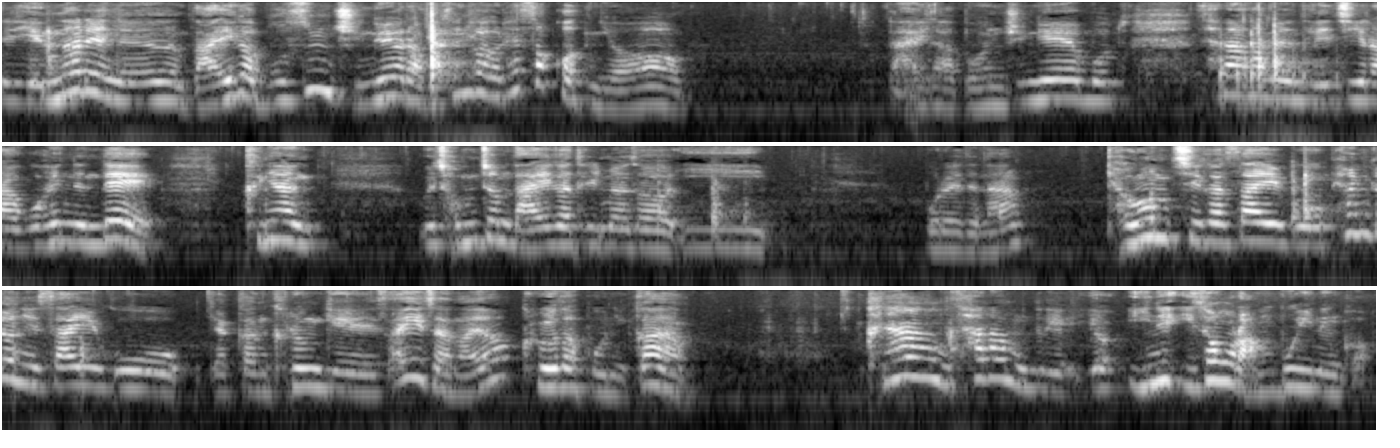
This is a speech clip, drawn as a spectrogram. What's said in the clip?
옛날에는 나이가 무슨 중요해라고 생각을 했었거든요. 나이가 뭔 중요해 뭐 살아가면 되지라고 했는데 그냥 점점 나이가 들면서 이 뭐라 해야 되나 경험치가 쌓이고 편견이 쌓이고 약간 그런 게 쌓이잖아요. 그러다 보니까 그냥 사람들이 이성으로 안 보이는 거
